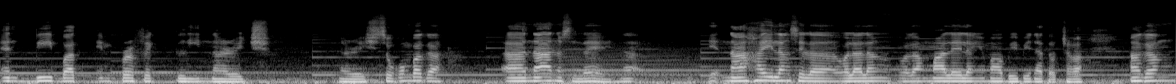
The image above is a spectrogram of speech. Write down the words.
and be but imperfectly nourished nourished so kumbaga ah, naano sila eh na i- na-high lang sila wala lang walang malay lang yung mga baby na to tsaka hanggang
